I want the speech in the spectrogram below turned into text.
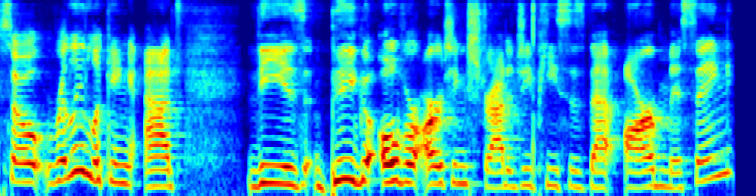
So, really looking at these big overarching strategy pieces that are missing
